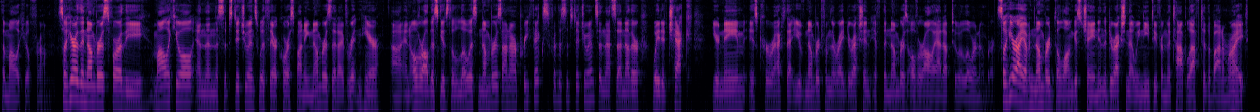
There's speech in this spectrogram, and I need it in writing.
the molecule from. So here are the numbers for the molecule and then the substituents with their corresponding numbers that I've written here. Uh, and overall this gives the lowest numbers on our prefix for the substituents and that's another way to check your name is correct, that you've numbered from the right direction if the numbers overall add up to a lower number. So here I have numbered the longest chain in the direction that we need to from the top left to the bottom right.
